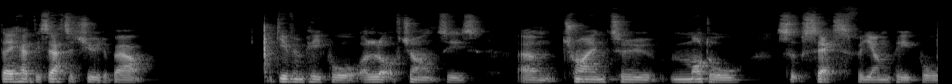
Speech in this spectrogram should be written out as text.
they had this attitude about giving people a lot of chances, um, trying to model success for young people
